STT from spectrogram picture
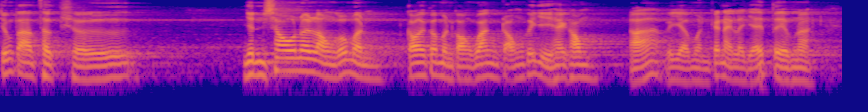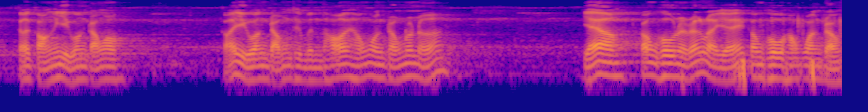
chúng ta thực sự nhìn sâu nơi lòng của mình, coi coi mình còn quan trọng cái gì hay không. Đó, bây giờ mình, cái này là dễ tìm nè. Coi còn cái gì quan trọng không? Có gì quan trọng thì mình thôi, không quan trọng nó nữa dễ không? Công phu này rất là dễ công phu không quan trọng.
